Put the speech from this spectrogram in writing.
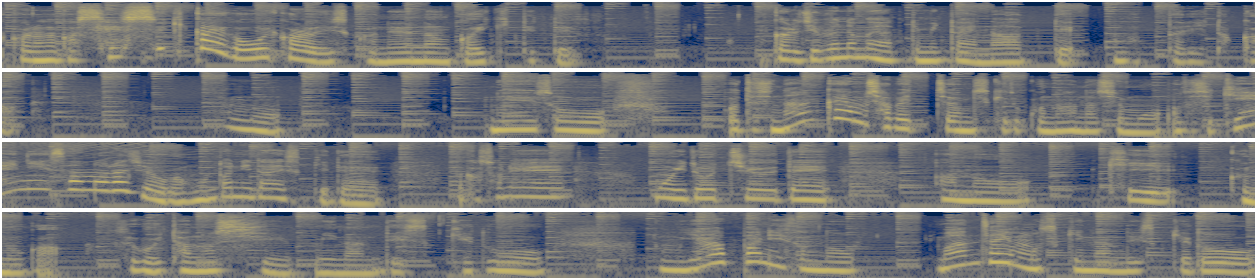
だからなんか接す機会が多いからですかねなんか生きてて。だから自分でもやってみたいなって思ったりとか。でもねそう私何回も喋っちゃうんですけどこの話も。私芸人さんのラジオが本当に大好きでなんかそれも移動中であの聞くのがすごい楽しみなんですけどでもやっぱりその漫才も好きなんですけど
